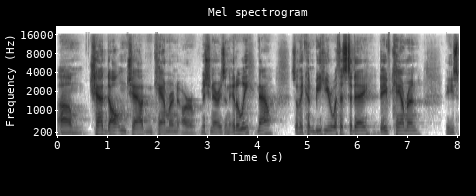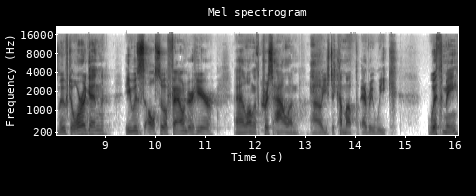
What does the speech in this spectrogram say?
Um, Chad Dalton, Chad and Cameron are missionaries in Italy now, so they couldn't be here with us today. Dave Cameron, he's moved to Oregon. He was also a founder here, uh, along with Chris Allen, uh, used to come up every week with me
